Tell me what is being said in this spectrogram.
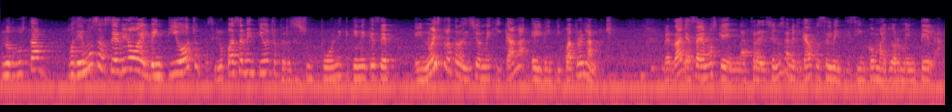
nos gusta, podemos hacerlo el 28, pues sí lo puede hacer 28, pero se supone que tiene que ser en nuestra tradición mexicana el 24 en la noche, ¿verdad? Ya sabemos que en las tradiciones americanas pues es el 25 mayormente la,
